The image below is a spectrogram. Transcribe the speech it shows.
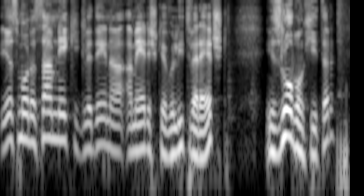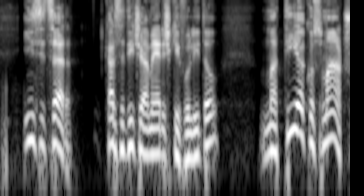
jaz moram sam nekaj glede na ameriške volitve reči in zelo bom hiter. In sicer, kar se tiče ameriških volitev, Matija Kosmač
